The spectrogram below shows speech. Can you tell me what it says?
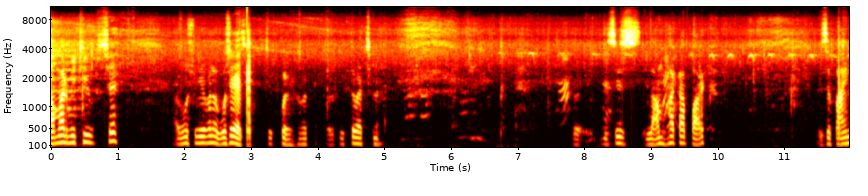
মামার মিঠি উঠছে, আর মৌসুমি ওখানে বসে আছে। চুপ করে আবার উঠতে পারছে না। This is Lamahatta park. It's a pine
